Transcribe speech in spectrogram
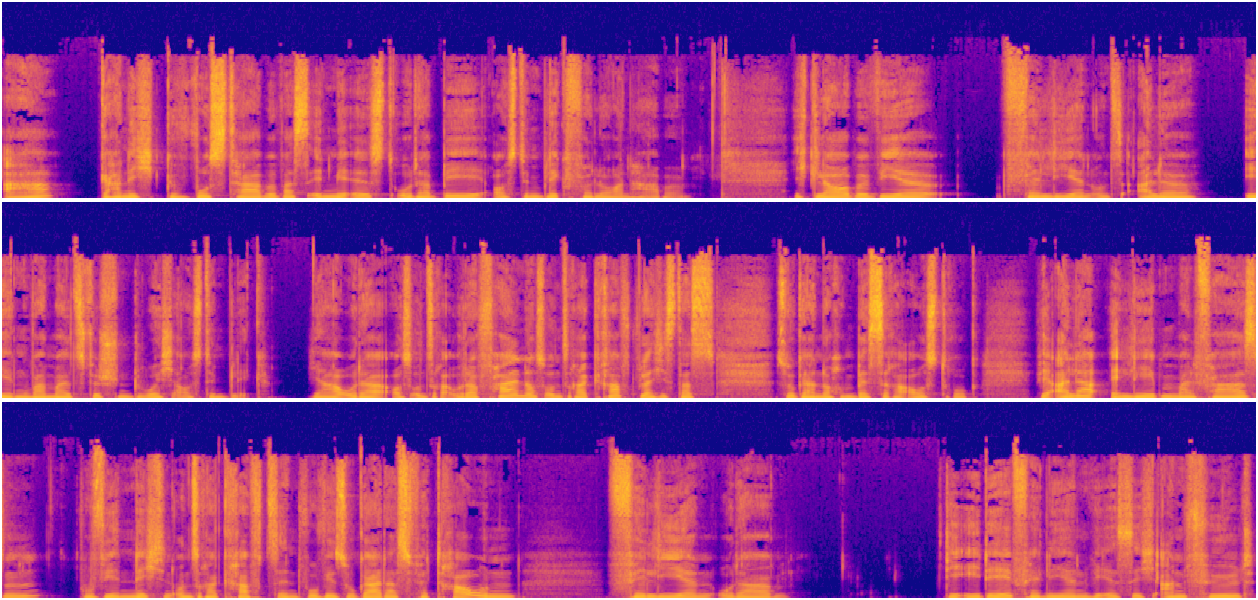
A, gar nicht gewusst habe, was in mir ist, oder B, aus dem Blick verloren habe. Ich glaube, wir verlieren uns alle irgendwann mal zwischendurch aus dem Blick. Ja, oder aus unserer, oder fallen aus unserer Kraft. Vielleicht ist das sogar noch ein besserer Ausdruck. Wir alle erleben mal Phasen, wo wir nicht in unserer Kraft sind, wo wir sogar das Vertrauen verlieren oder die Idee verlieren, wie es sich anfühlt,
